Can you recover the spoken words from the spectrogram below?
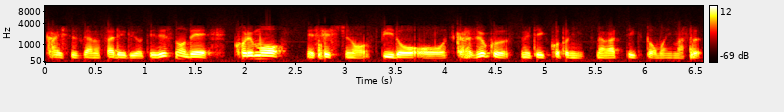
開設がなされる予定ですのでこれも接種のスピードを力強く進めていくことにつながっていくと思います。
